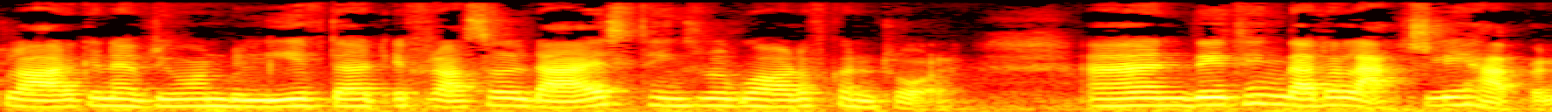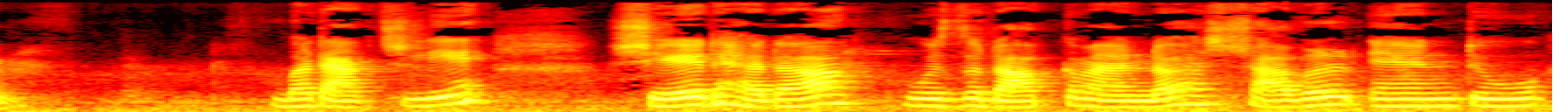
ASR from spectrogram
Clarke and everyone believe that if Russell dies, things will go out of control, and they think that will actually happen. But actually, Sheidheda, who is the Dark Commander, has traveled into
